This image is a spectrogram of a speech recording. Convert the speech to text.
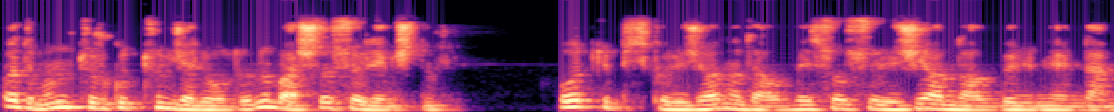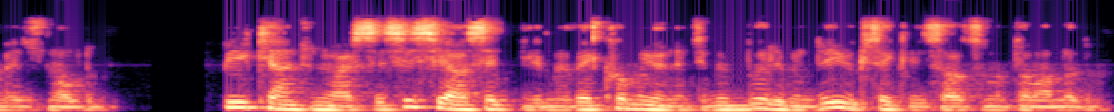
Adımın Turgut Tuncel olduğunu başta söylemiştim. ODTÜ Psikoloji Anadal ve Sosyoloji Anadal bölümlerinden mezun oldum. Bilkent Üniversitesi Siyaset Bilimi ve Kamu Yönetimi bölümünde yüksek lisansımı tamamladım.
